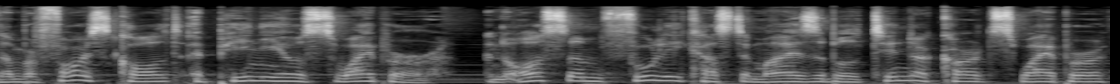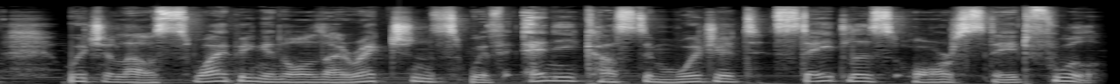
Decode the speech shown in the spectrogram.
Number 4 is called Appinio Swiper, an awesome fully customizable Tinder card swiper which allows swiping in all directions with any custom widget, stateless or stateful.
